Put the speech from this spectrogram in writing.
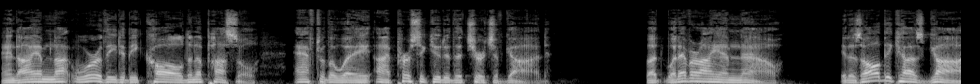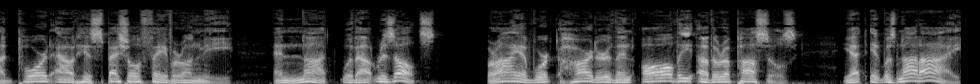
and I am not worthy to be called an apostle, after the way I persecuted the church of God. But whatever I am now, it is all because God poured out his special favor on me, and not without results. For I have worked harder than all the other apostles, yet it was not I,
